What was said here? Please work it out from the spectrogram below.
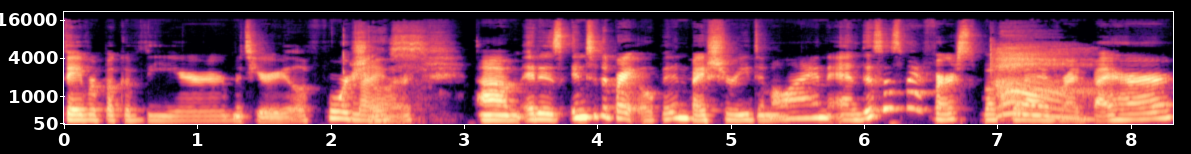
favorite book of the year material for nice. sure. Um, it is Into the Bright Open by Cherie Dimaline. And this is my first book that I've read by her.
